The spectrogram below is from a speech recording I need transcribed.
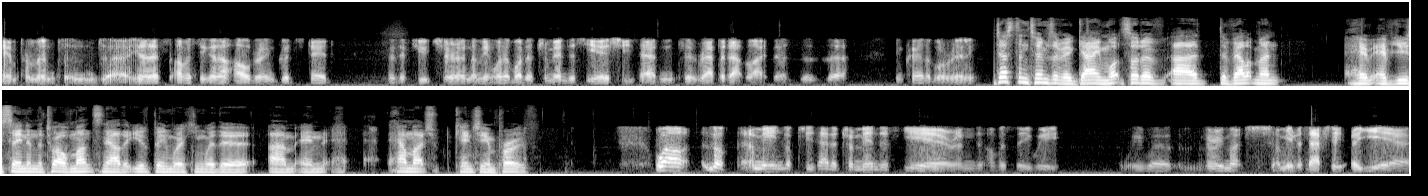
temperament, and uh, you know that's obviously going to hold her in good stead for the future. And I mean, what a, what a tremendous year she's had, and to wrap it up like this is uh, incredible, really. Just in terms of her game, what sort of uh, development have have you seen in the twelve months now that you've been working with her, um, and how much can she improve? Well, look, I mean, look, she's had a tremendous year, and obviously we we were very much. I mean, it's actually a year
